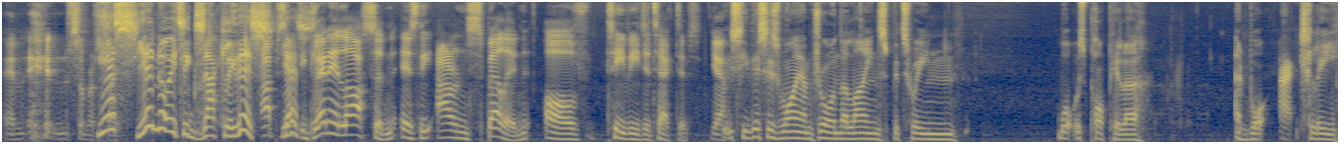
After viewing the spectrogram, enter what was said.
in, in Somerset. Yes, yeah, no, it's exactly this. Absolutely. Yes. Glenn A. Larson is the Aaron Spelling of TV detectives. Yeah. You See, this is why I'm drawing the lines between what was popular and what actually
